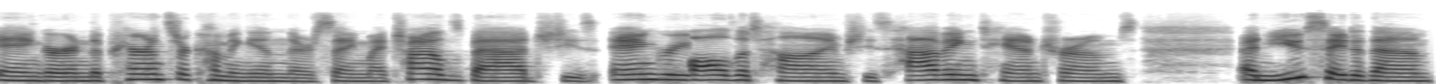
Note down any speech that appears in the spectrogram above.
anger, and the parents are coming in, they're saying, My child's bad. She's angry all the time. She's having tantrums. And you say to them,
